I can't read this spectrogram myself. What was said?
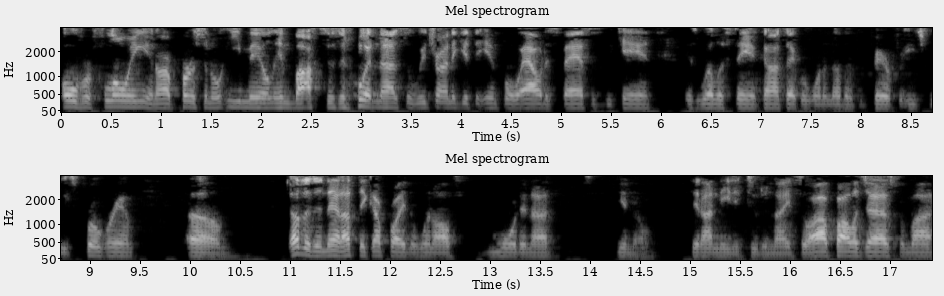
overflowing in our personal email inboxes and whatnot. So we're trying to get the info out as fast as we can, as well as stay in contact with one another and prepare for each week's program. Um, other than that, I think I probably went off more than I, you know, than I needed to tonight. So I apologize for my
